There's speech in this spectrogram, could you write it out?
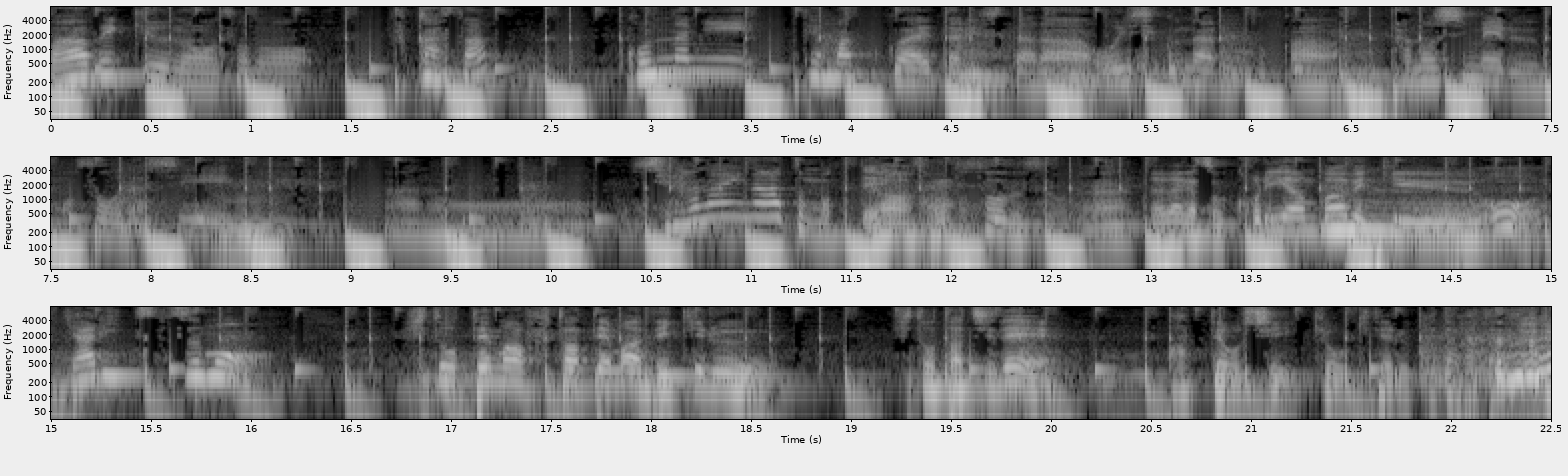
バーベキューのその深さこんなに手間加えたりしたら美味しくなるとか、楽しめるもそうだし、うん。あのー知らないなと思って。いや本当そうですよね。だからなんかそのコリアンバーベキューをやりつつも一手間二手間できる人たちであってほしい今日来てる方々。に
